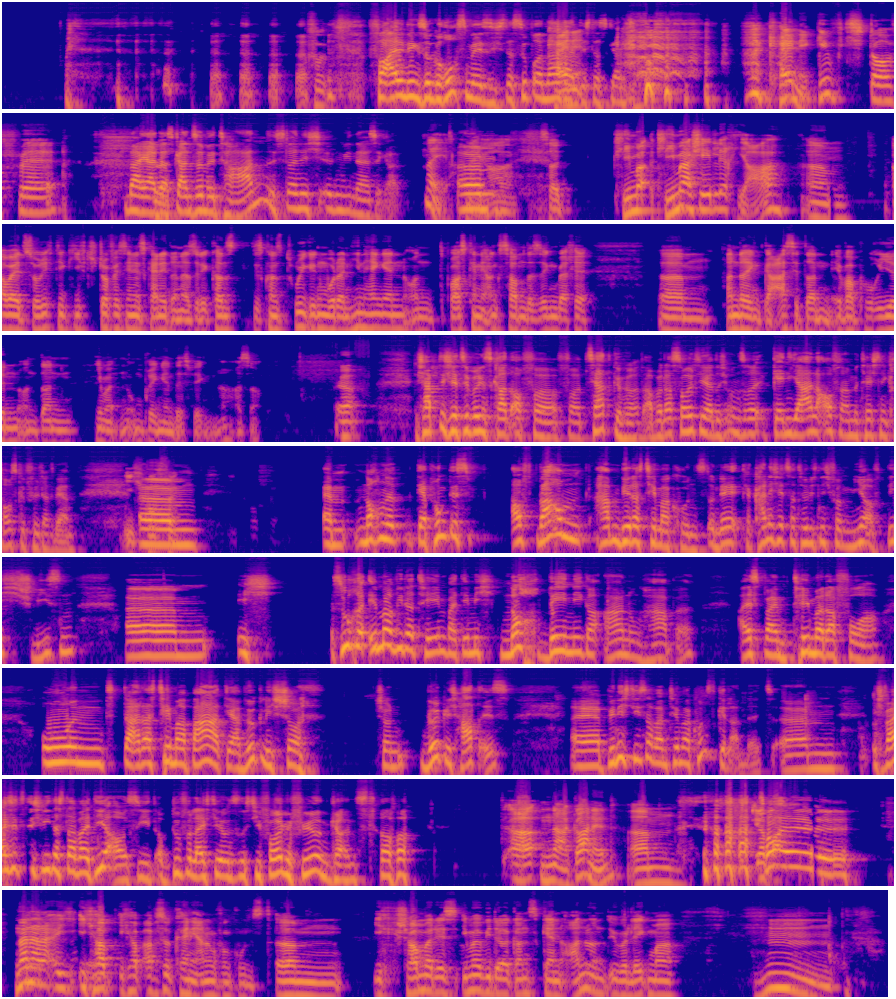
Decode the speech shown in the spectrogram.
Vor- allen Dingen so geruchsmäßig ist das super nachhaltig, Keine- das Ganze. Keine Giftstoffe. Naja, das ganze Methan ist da nicht irgendwie, na, ist egal. Naja, Ähm, ja, ist halt Klima, klimaschädlich, ja. Ähm, aber jetzt so richtig Giftstoffe sind jetzt keine drin. Also die kannst, das kannst du ruhig irgendwo dann hinhängen und brauchst keine Angst haben, dass irgendwelche ähm, anderen Gase dann evaporieren und dann jemanden umbringen deswegen. Ne? Also Ja. Ich habe dich jetzt übrigens gerade auch ver, verzerrt gehört, aber das sollte ja durch unsere geniale Aufnahmetechnik rausgefiltert werden. ich hoffe. Ähm, ähm, noch eine, der Punkt ist, auf, warum haben wir das Thema Kunst? Und der, da kann ich jetzt natürlich nicht von mir auf dich schließen. Ähm, ich suche immer wieder Themen, bei denen ich noch weniger Ahnung habe als beim Thema davor. Und da das Thema Bad ja wirklich schon, schon wirklich hart ist, äh, bin ich diesmal beim Thema Kunst gelandet. Ähm, ich weiß jetzt nicht, wie das da bei dir aussieht, ob du vielleicht hier uns durch die Folge führen kannst, aber äh, na, gar nicht. Ähm, glaub- toll! Nein, nein, nein, ich, ich habe ich hab absolut keine Ahnung von Kunst. Ähm, ich schaue mir das immer wieder ganz gern an und überlege mir, hm,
